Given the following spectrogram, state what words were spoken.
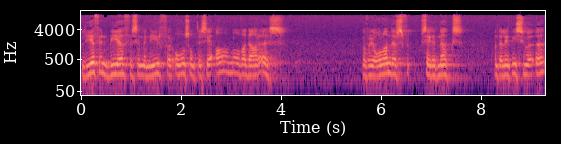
Leef en beef is 'n manier vir ons om te sê almal wat daar is. Maar vir die Hollanders sê dit niks want hulle het nie so 'n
